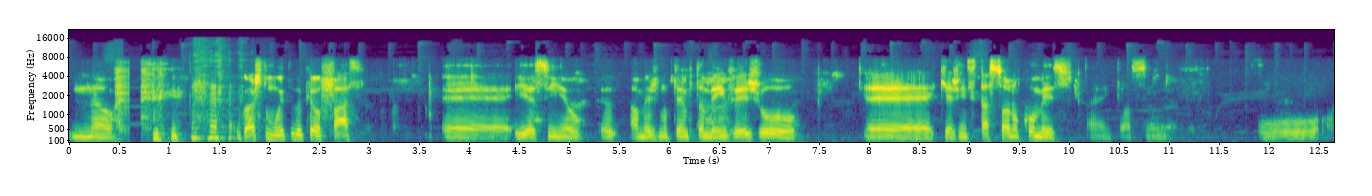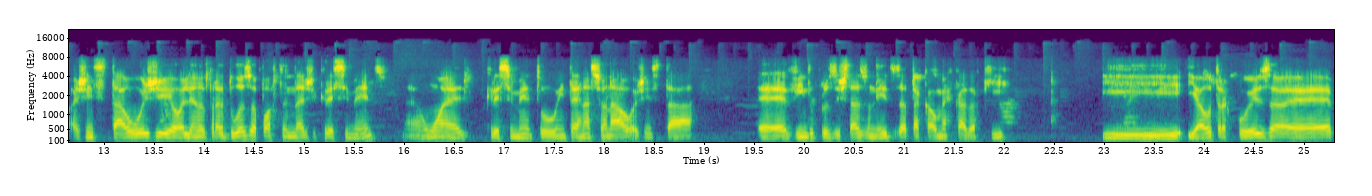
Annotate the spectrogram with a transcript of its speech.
Não. Gosto muito do que eu faço. É, e assim, eu, eu, ao mesmo tempo também vejo é, que a gente está só no começo. Né? Então, assim, o, a gente está hoje olhando para duas oportunidades de crescimento. Né? Uma é crescimento internacional, a gente está é, vindo para os Estados Unidos atacar o mercado aqui. E, e a outra coisa é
